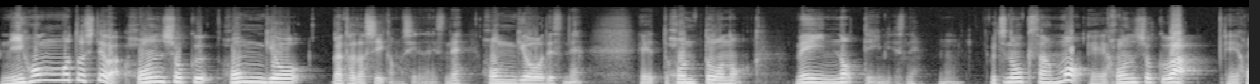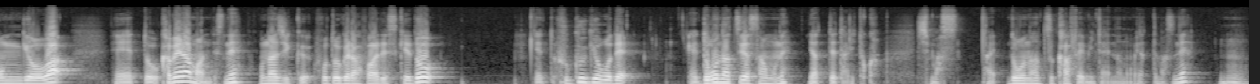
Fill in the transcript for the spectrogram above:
日本語としては本職、本業が正しいかもしれないですね。本業ですね。えっと、本当の、メインのっていう意味ですね。うん。うちの奥さんも、えー、本職は、えー、本業は、えっと、カメラマンですね。同じくフォトグラファーですけど、えっと、副業で、えドーナツ屋さんをね、やってたりとかします。はい。ドーナツカフェみたいなのをやってますね。うん。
